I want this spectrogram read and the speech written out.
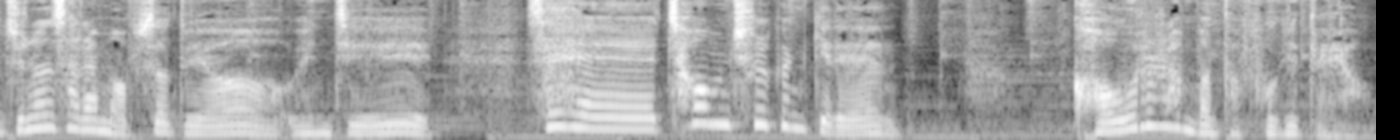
봐주는 사람 없어도요, 왠지 새해 처음 출근길엔 거울을 한 번 더 보게 돼요.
